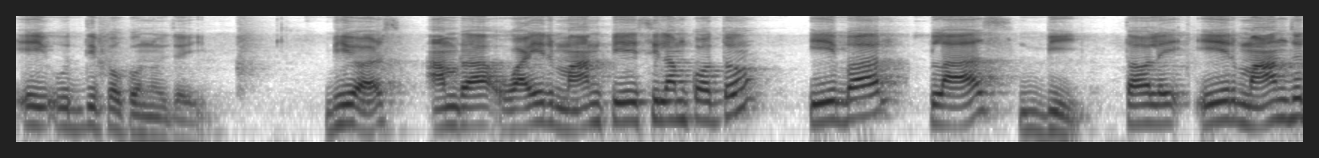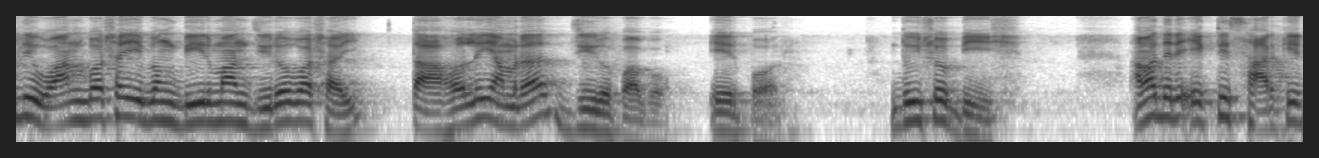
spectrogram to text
এই উদ্দীপক অনুযায়ী। ভিউয়ার্স আমরা ওয়াই এর মান পেয়েছিলাম কত? এ বার প্লাস বি তাহলে এর মান যদি ওয়ান বসাই এবং বির মান জিরো বসাই, তাহলেই আমরা জিরো পাব। এরপর দুইশো বিশ। আমাদের একটি সার্কিট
